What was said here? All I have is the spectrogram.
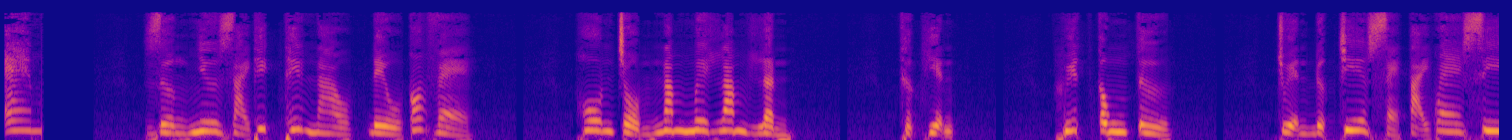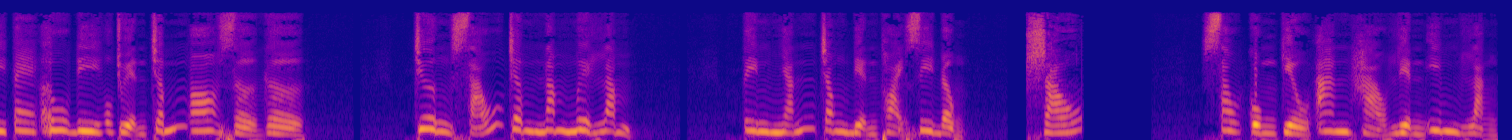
em. Dường như giải thích thế nào đều có vẻ. Hôn trổm 55 lần. Thực hiện. Huyết công từ. Chuyện được chia sẻ tại que ctod.org. Chương 655. Tin nhắn trong điện thoại di động. 6. Sau cùng Kiều An Hảo liền im lặng,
